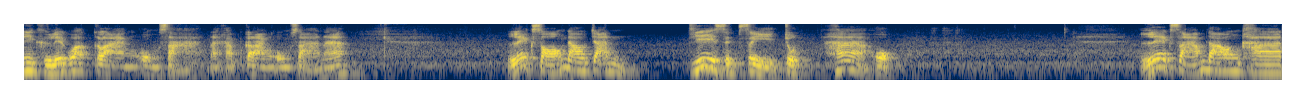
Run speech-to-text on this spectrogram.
นี่คือเรียกว่ากลางองศานะครับ กลางองศานะ เลข 2 ดาวจันทร์ 24.56 เลข 3 ดาวอังคาร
